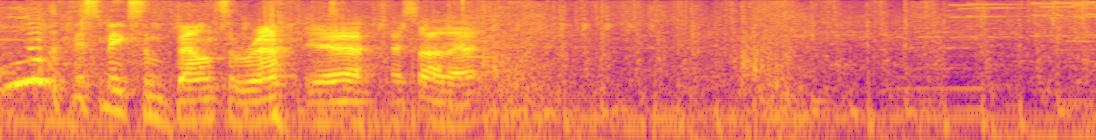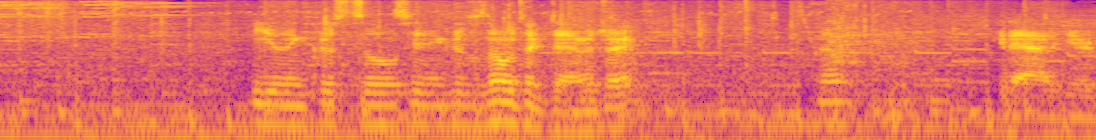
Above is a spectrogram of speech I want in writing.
Ooh, the fist makes them bounce around. Yeah, I saw that. Healing crystals, healing crystals. No one took damage, right? Nope. Get out of here.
